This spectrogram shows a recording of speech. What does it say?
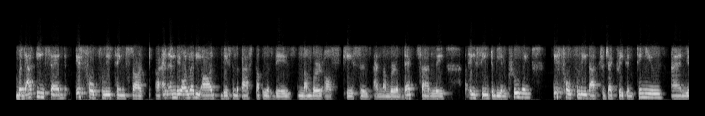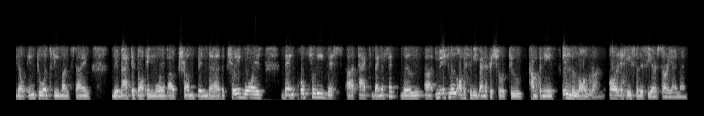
But that being said, if hopefully things start, uh, and, and they already are based on the past couple of days, number of cases and number of deaths, sadly, things seem to be improving. If hopefully that trajectory continues and, you know, in two or three months' time, we're back to talking more about Trump and uh, the trade wars, then hopefully this uh, tax benefit will, uh, it will obviously be beneficial to companies in the long run, or at least for this year, sorry, I meant.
